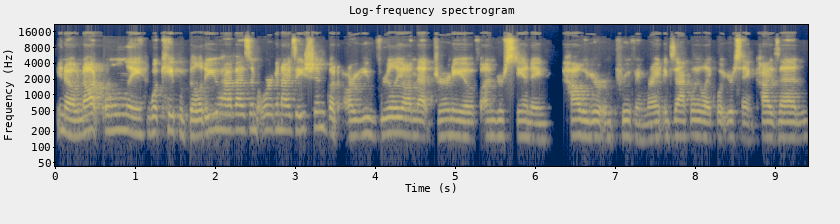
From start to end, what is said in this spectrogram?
you know, not only what capability you have as an organization, but are you really on that journey of understanding how you're improving, right? Exactly like what you're saying, Kaizen,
